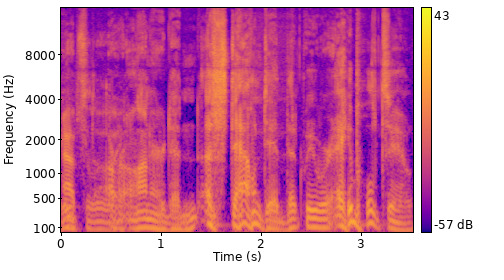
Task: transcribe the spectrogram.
Absolutely. We are honored and astounded that we were able to.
